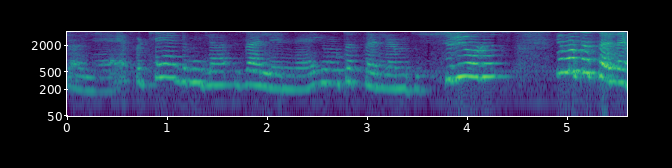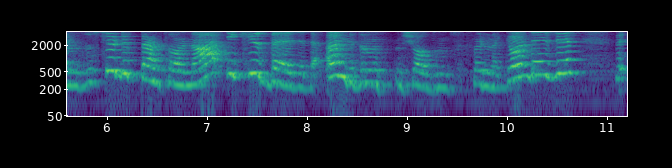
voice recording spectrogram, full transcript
Şöyle fırça yardımıyla üzerlerine yumurta sarılarımızı sürüyoruz. Yumurta sarılarımızı sürdükten sonra 200 derecede önceden ısıtmış olduğumuz fırına göndereceğiz ve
